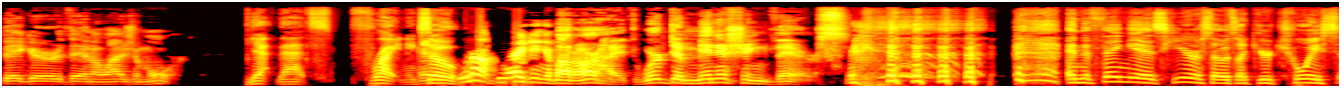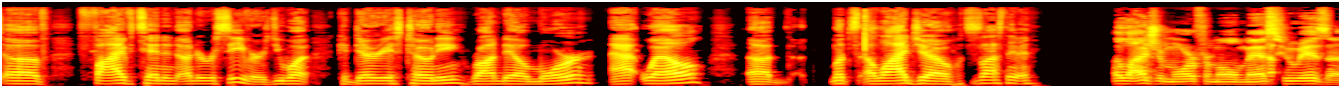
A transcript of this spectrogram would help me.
bigger than Elijah Moore. Yeah, that's frightening. And so we're not bragging about our height; we're diminishing theirs. and the thing is here, so it's like your choice of five ten and under receivers. You want Kadarius Toney, Rondale Moore, Atwell, uh, what's Elijah? What's his last name? Elijah Moore from Ole Miss, who is a,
